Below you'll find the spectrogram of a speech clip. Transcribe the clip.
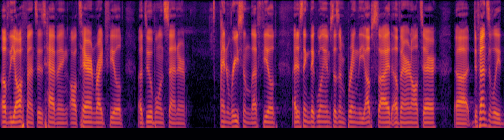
of the offense is having Altherr in right field, a doable in center, and in left field. I just think Nick Williams doesn't bring the upside of Aaron Altherr. Uh, defensively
